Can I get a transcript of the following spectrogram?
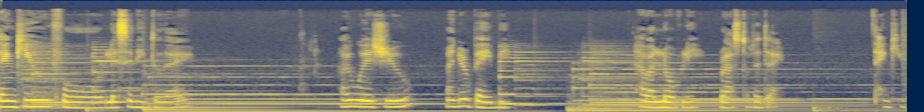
Thank you for listening today. I wish you and your baby have a lovely rest of the day. Thank you.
